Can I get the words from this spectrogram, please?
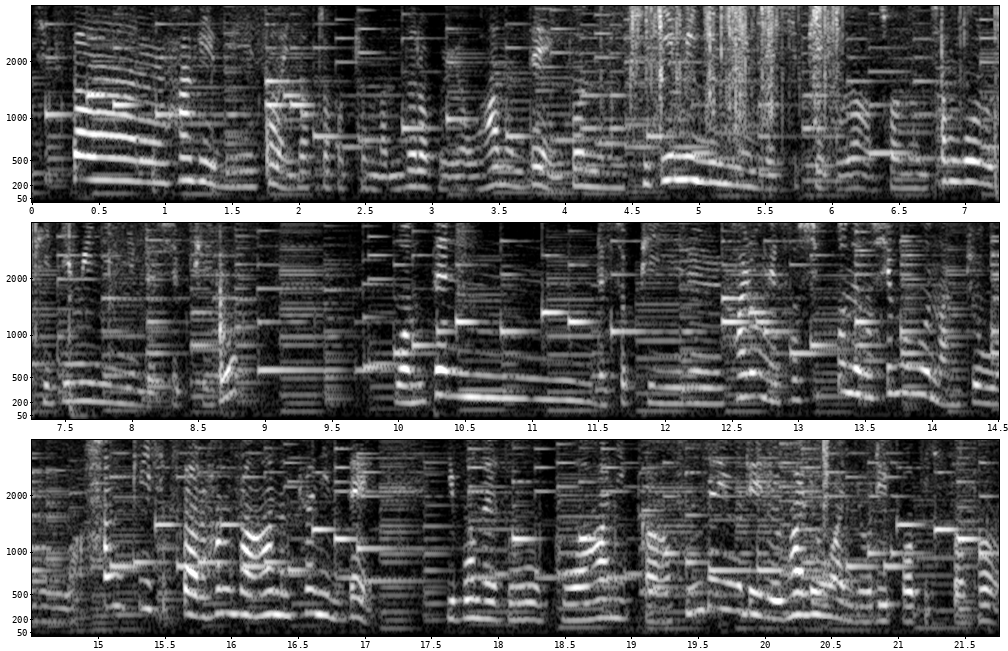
식사를 하기 위해서 이것저것 좀 만들어 보려고 하는데 이거는 디디미니님 레시피고요. 저는 참고로 디디미니님 레시피로 원팬 레시피를 활용해서 10분에서 15분 안쪽으로 한 끼 식사를 항상 하는 편인데 이번에도 보아하니까 훈제 요리를 활용한 요리법이 있어서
